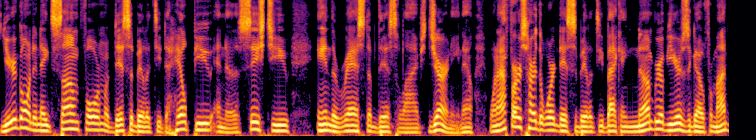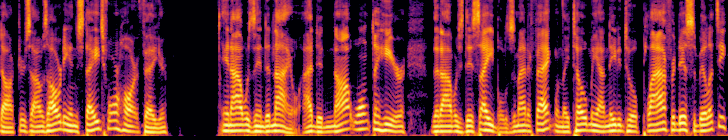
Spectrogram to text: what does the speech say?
you're going to need some form of disability to help you and to assist you in the rest of this life's journey. Now, when I first heard the word disability back a number of years ago from my doctors, I was already in stage four heart failure and I was in denial. I did not want to hear that I was disabled. As a matter of fact, when they told me I needed to apply for disability,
